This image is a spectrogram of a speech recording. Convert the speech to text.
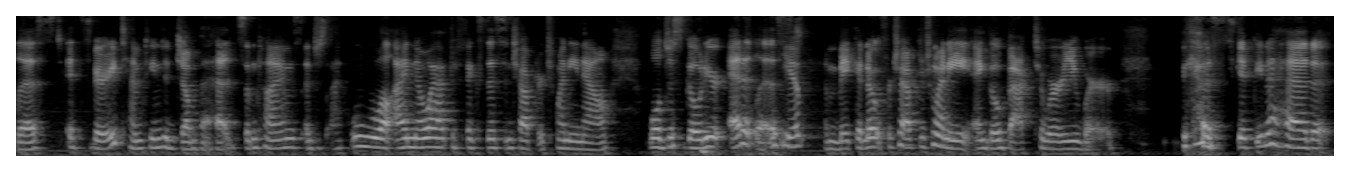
list. It's very tempting to jump ahead sometimes and just like, oh, well, I know I have to fix this in chapter 20 now. Well, just go to your edit list yep. and make a note for chapter 20 and go back to where you were. Because skipping ahead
